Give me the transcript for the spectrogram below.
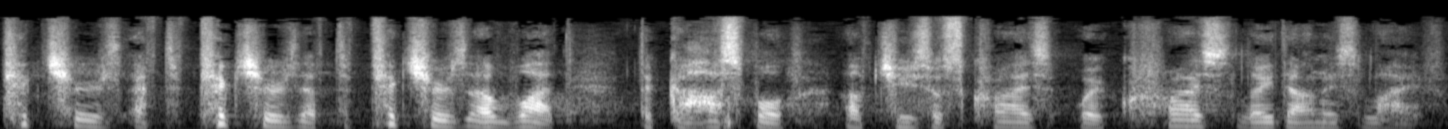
pictures after pictures after pictures of what? The gospel of Jesus Christ, where Christ laid down his life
